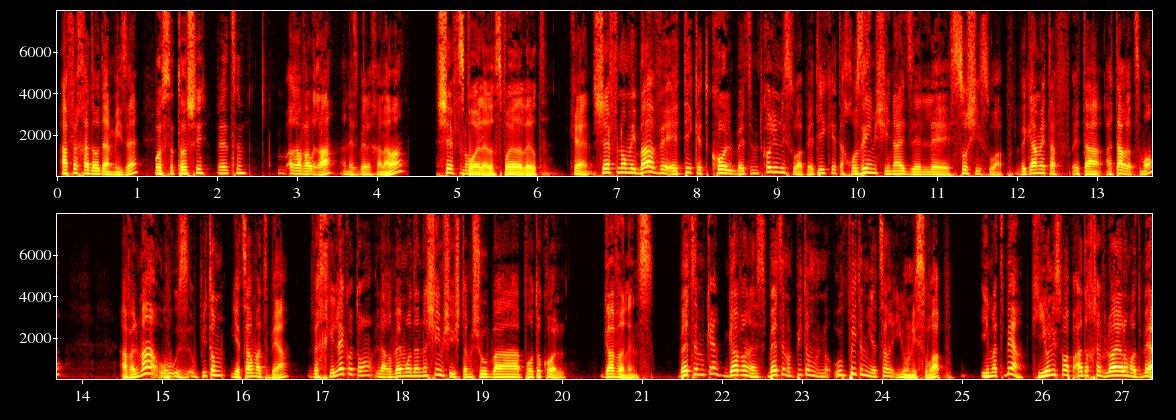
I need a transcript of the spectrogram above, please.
אף אחד לא יודע מי זה, כמו סאטושי בעצם? אבל רע, אני אסביר לך למה. שף נעמי, ספוילר, ספוילר אלרט. כן, Chef Nomi בא והעתיק את כל, בעצם את כל Uniswap, העתיק את החוזים, שינה את זה ל SushiSwap, וגם את, את האתר עצמו, אבל מה, הוא, הוא, הוא פתאום יצר מטבע, וחילק אותו להרבה מאוד אנשים שהשתמשו בפרוטוקול. governance. בעצם כן, governance, בעצם הוא פתאום, הוא פתאום יצר Uniswap עם מטבע, כי Uniswap עד עכשיו לא היה לו מטבע,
